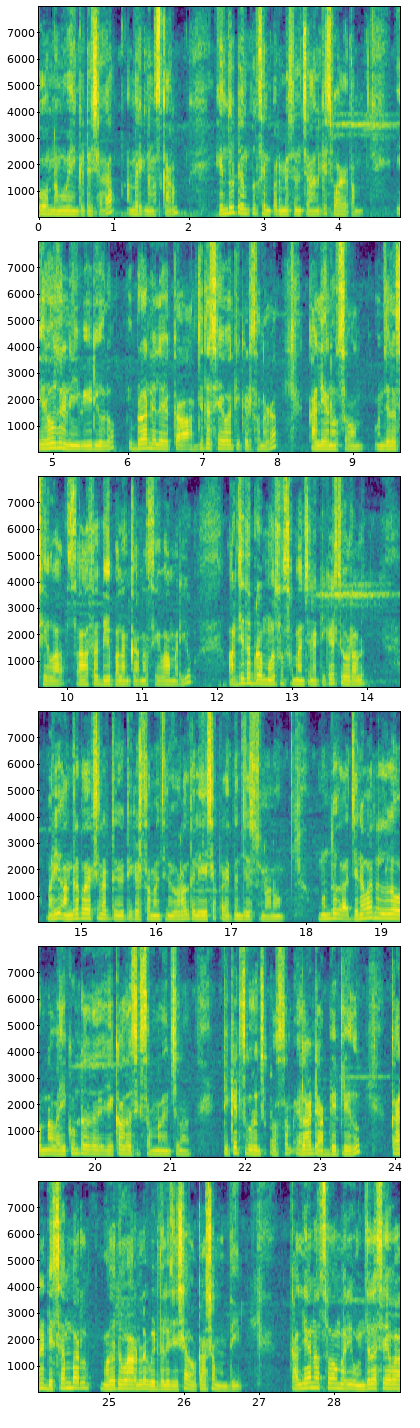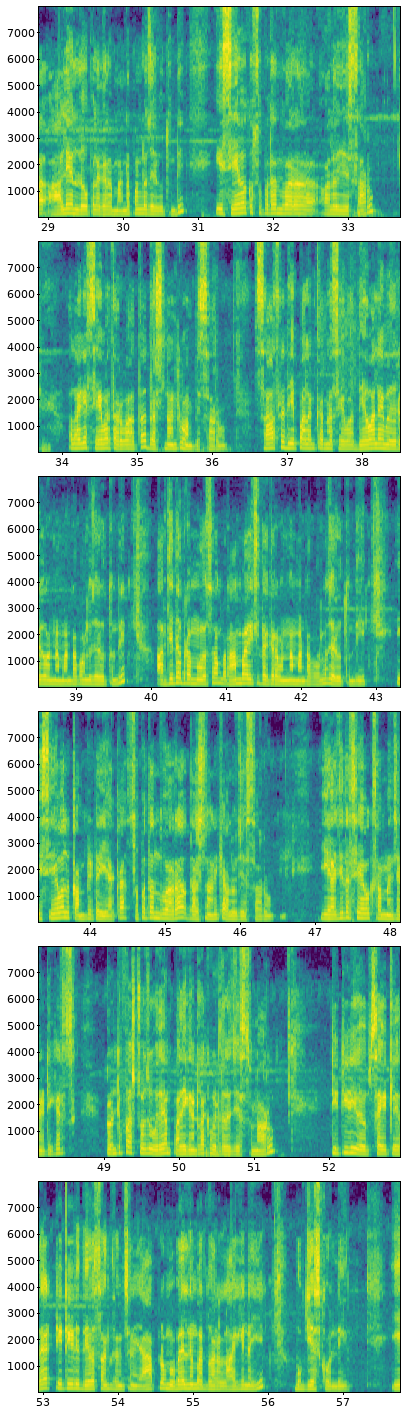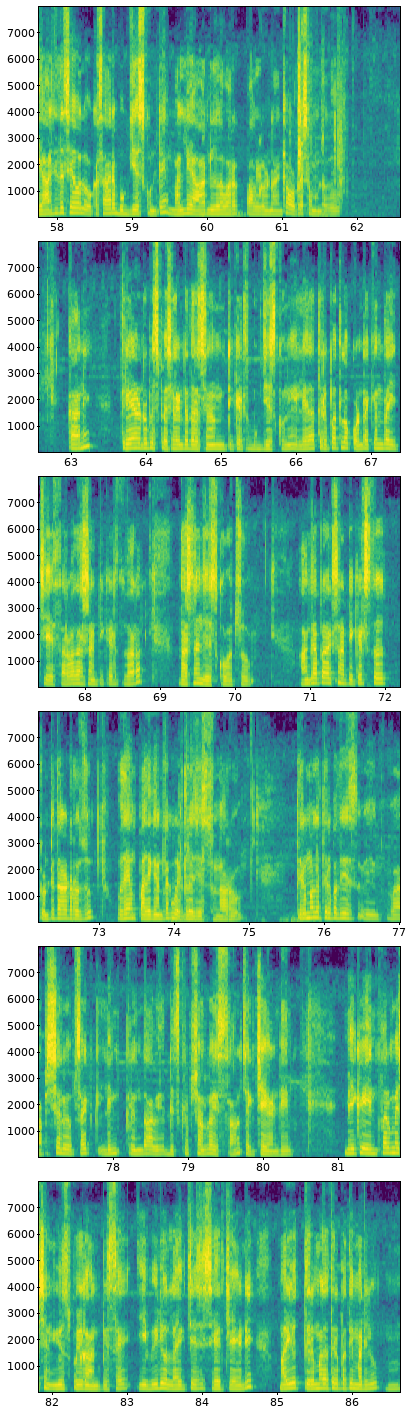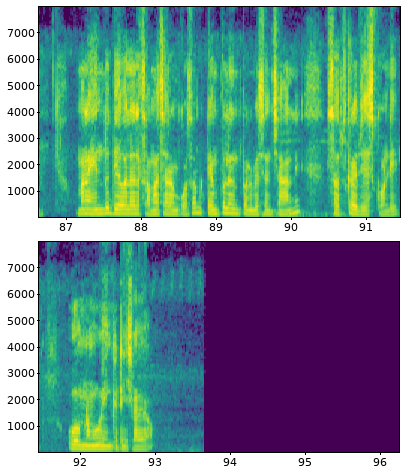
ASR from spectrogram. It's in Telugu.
ఓం నమో వెంకటేశ అందరికీ నమస్కారం. హిందూ టెంపుల్స్ ఇన్ఫర్మేషన్ ఛానల్కి స్వాగతం. ఈరోజు నేను ఈ వీడియోలో ఫిబ్రవరి నెల యొక్క అర్జిత సేవ టికెట్స్ అనగా కళ్యాణోత్సవం ఉంజల సేవ సహస్ర దీపాలంకరణ సేవ మరియు అర్జిత బ్రహ్మోత్సవం సంబంధించిన టికెట్స్ వివరాలు మరియు అంగప్రదక్షిణ టికెట్స్ సంబంధించిన వివరాలు తెలియజేసే ప్రయత్నం చేస్తున్నాను. ముందుగా జనవరి నెలలో ఉన్న వైకుంఠ ఏకాదశికి సంబంధించిన టికెట్స్ గురించి ప్రస్తుతం ఎలాంటి అప్డేట్ లేదు. కానీ డిసెంబర్ మొదటి వారంలో విడుదల చేసే అవకాశం ఉంది. కళ్యాణోత్సవం మరియు ఉంజల సేవ ఆలయం లోపల గల మండపంలో జరుగుతుంది. ఈ సేవకు సుపథం ద్వారా అలో చేస్తారు. అలాగే సేవ తర్వాత దర్శనానికి పంపిస్తారు. శాస్త్ర దీపాలంకరణ సేవ దేవాలయం ఎదురుగా ఉన్న మండపంలో జరుగుతుంది. అర్జిత బ్రహ్మోత్సవం రాంబాయిచి దగ్గర ఉన్న మండపంలో జరుగుతుంది. ఈ సేవలు కంప్లీట్ అయ్యాక సుపథం ద్వారా దర్శనానికి అలో చేస్తారు. ఈ అర్జిత సేవకు సంబంధించిన టికెట్స్ ట్వంటీ ఫస్ట్ రోజు ఉదయం పది గంటలకు విడుదల చేస్తున్నారు. టీటీడీ వెబ్సైట్ లేదా టీటీడీ దేవస్థానానికి సంబంధించిన యాప్లో మొబైల్ నెంబర్ ద్వారా లాగిన్ అయ్యి బుక్ చేసుకోండి. ఈ ఆర్జిత సేవలు ఒకసారి బుక్ చేసుకుంటే మళ్ళీ ఆరు నెలల వరకు పాల్గొనడానికి అవకాశం ఉండదు. కానీ three hundred rupees special entry దర్శనం టికెట్స్ బుక్ చేసుకుని లేదా తిరుపతిలో కొండ కింద ఇచ్చే సర్వదర్శన టికెట్స్ ద్వారా దర్శనం చేసుకోవచ్చు. అంగప్రదక్షిణ టికెట్స్ ట్వంటీ థర్డ్ రోజు ఉదయం పది గంటలకు విడుదల చేస్తున్నారు. Tirumala Tirupati official website link క్రింద డిస్క్రిప్షన్లో ఇస్తాను. చెక్ చేయండి. మీకు ఇన్ఫర్మేషన్ యూస్ఫుల్గా అనిపిస్తే ఈ వీడియో లైక్ చేసి షేర్ చేయండి. మరియు తిరుమల తిరుపతి మరియు మన హిందూ దేవాలయాల సమాచారం కోసం టెంపుల్ ఇన్ఫర్మేషన్ ఛానల్ని సబ్స్క్రైబ్ చేసుకోండి. ఓం నమో వెంకటేశాయ.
